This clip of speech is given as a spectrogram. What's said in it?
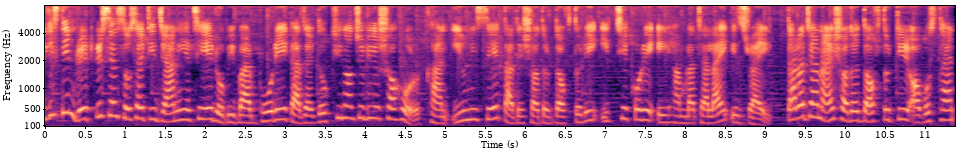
ফিলিস্তিন রেড ক্রিসেন্ট সোসাইটি জানিয়েছে, রবিবার ভোরে গাজার দক্ষিণ অঞ্চলীয় শহর খান ইউনিসে তাদের সদর দফতরে ইচ্ছে করে এই হামলা চালায় ইসরায়েল। তারা জানায়, সদর দফতরটির অবস্থান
